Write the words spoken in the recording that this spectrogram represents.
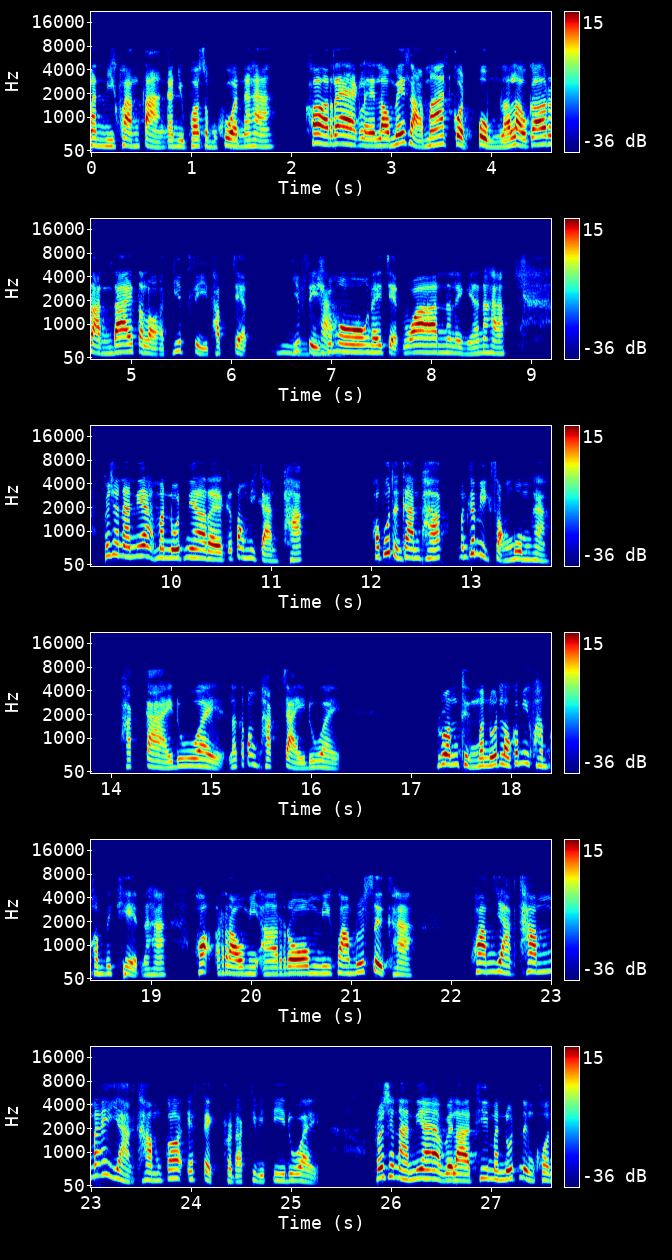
มันมีความต่างกันอยู่พอสมควรนะคะ ข้อแรกเลยเราไม่สามารถกดปุ่มแล้วเราก็รันได้ตลอด 24 ทับ7อืม24ค่ะชั่วโมงใน 7 วันอะไรอย่างเงี้ยนะคะ เพราะฉะนั้นเนี่ยมนุษย์เนี่ยอะไรก็ต้องมีการพัก พอพูดถึงการพักมันก็มีอีกสองมุมค่ะ พักกายด้วยแล้วก็ต้องพักใจด้วย รวมถึงมนุษย์เราก็มีความคอมพลีเคทนะคะ เพราะเรามีอารมณ์มีความรู้สึกค่ะ ความอยากทำไม่อยากทำก็ effect productivity ด้วยเพราะฉะนั้นเนี่ยเวลาที่มนุษย์หนึ่งคน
